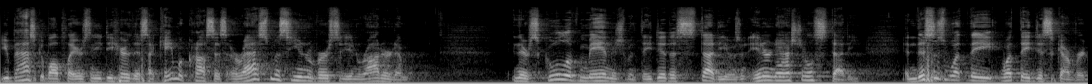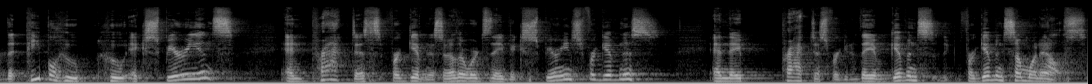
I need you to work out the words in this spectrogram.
you basketball players need to hear this, I came across this Erasmus University in Rotterdam. In their School of Management, they did a study, it was an international study, and this is what they, what they discovered that people who, who experience and practice forgiveness, in other words, they've experienced forgiveness and they practice forgiveness, they have given, forgiven someone else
